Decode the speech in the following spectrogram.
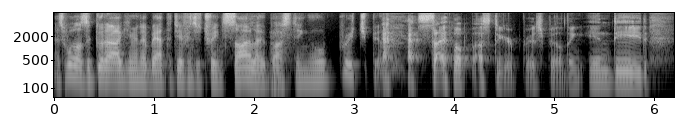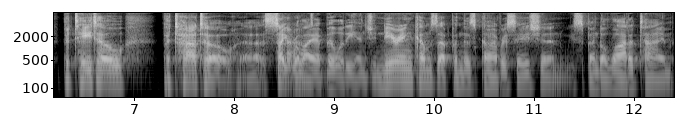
as well as a good argument about the difference between silo busting or bridge building. silo busting or bridge building, indeed. Potato Potato, uh, site reliability engineering comes up in this conversation, and we spend a lot of time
